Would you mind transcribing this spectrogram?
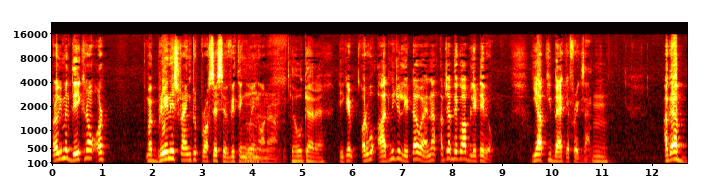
और अभी मैं देख रहा हूँ और my brain is trying to process everything going on around me कि वो क्या रहा है? ठीक है? और वो आदमी जो लेटा हुआ है ना अब जब देखो आप लेटे हुए हो ये आपकी बैक है फॉर एग्ज़ाम्पल हम्म। अगर आप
